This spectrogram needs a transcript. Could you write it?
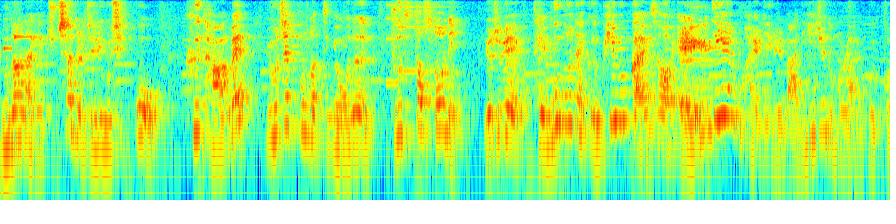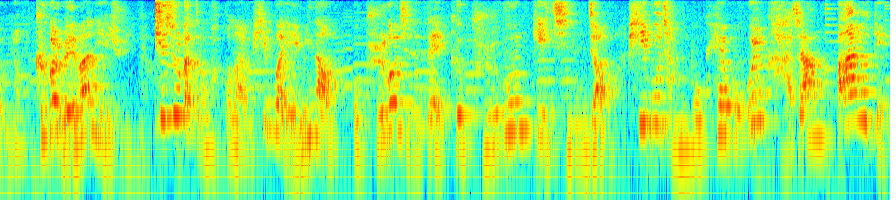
무난하게 추천을 드리고 싶고 그 다음에 이 제품 같은 경우는 부스터 소닉 요즘에 대부분의 그 피부과에서 LDM 관리를 많이 해주는 걸로 알고 있거든요. 그걸 왜 많이 해주느냐. 시술 같은 거 받고 나면 피부가 예민하고 붉어지는데 그 붉은기 진정 피부 장복 회복을 가장 빠르게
